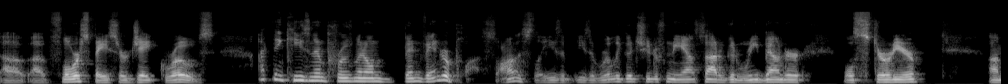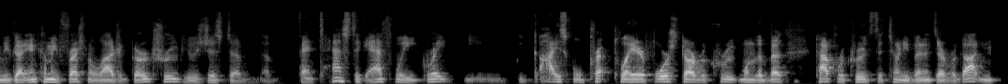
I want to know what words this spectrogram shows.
uh, floor spacer, Jake Groves. I think he's an improvement on Ben Vander Plas. Honestly, he's a he's a really good shooter from the outside, a good rebounder, a little sturdier. Um, you've got incoming freshman Elijah Gertrude, who's just a, a fantastic athlete, great high school prep player, four star recruit, one of the best top recruits that Tony Bennett's ever gotten.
